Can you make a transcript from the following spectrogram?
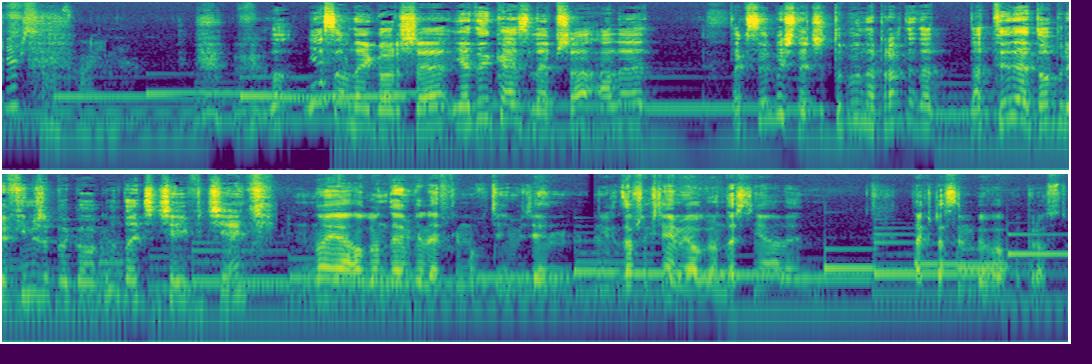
Też są fajne. No, nie są najgorsze, jedynka jest lepsza, ale tak sobie myślę, czy to był naprawdę na, na tyle dobry film, żeby go oglądać dzień w dzień? No ja oglądałem wiele filmów dzień w dzień. Zawsze chciałem je oglądać, nie? Ale tak czasem bywa po prostu.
